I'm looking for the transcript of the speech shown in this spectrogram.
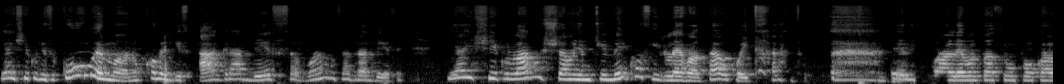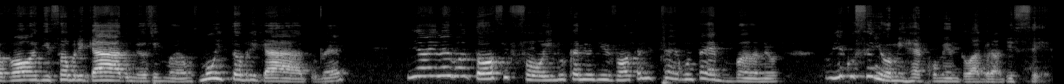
E aí Chico disse, como, Emmanuel? Como ele disse, agradeça, vamos agradecer. E aí Chico, lá no chão, ele não tinha nem conseguido levantar, o coitado. Ele levantou assim um pouco a voz e disse, obrigado, meus irmãos, muito obrigado, né? E aí levantou-se foi. E no caminho de volta ele pergunta a Emmanuel, o que o senhor me recomendou agradecer?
